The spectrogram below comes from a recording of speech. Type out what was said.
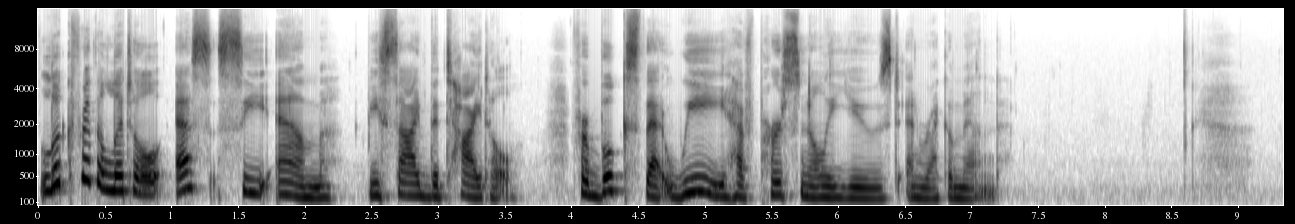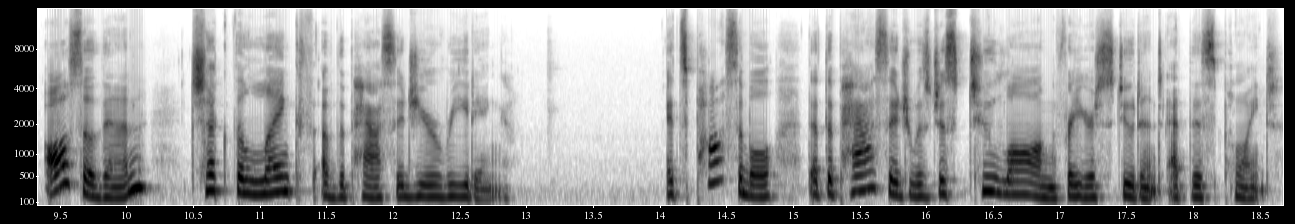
Look for the little SCM beside the title for books that we have personally used and recommend. Also, then, check the length of the passage you're reading. It's possible that the passage was just too long for your student at this point.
